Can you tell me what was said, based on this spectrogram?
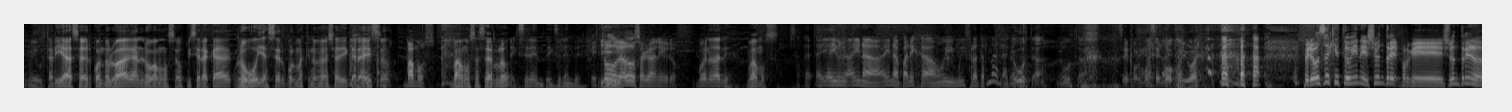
Me gustaría saber cuándo lo hagan. Lo vamos a auspiciar acá. Lo voy a hacer por más que no me vaya a dedicar a eso. Vamos. Vamos a hacerlo. Excelente, excelente. Es todo Y- de a dos acá, negro. Bueno, dale, vamos. Ahí hay, una, hay, una, hay una pareja muy, muy fraternal acá. Me gusta, me gusta. Se formó hace poco igual. Pero vos sabés que esto viene, yo entré, porque yo entreno,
